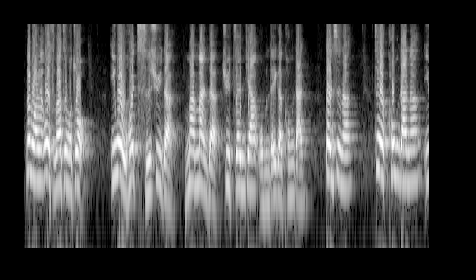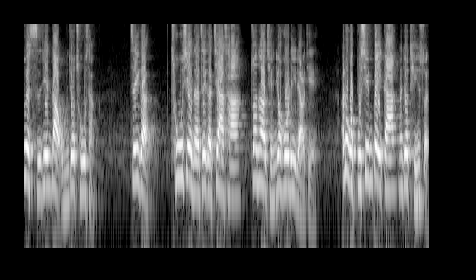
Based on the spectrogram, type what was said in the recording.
那么呢为什么要这么做？因为我会持续的、慢慢的去增加我们的一个空单，但是呢，这个空单呢，因为时间到我们就出场，这个出现的这个价差赚到钱就获利了结啊。如果不幸被嘎，那就停损。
